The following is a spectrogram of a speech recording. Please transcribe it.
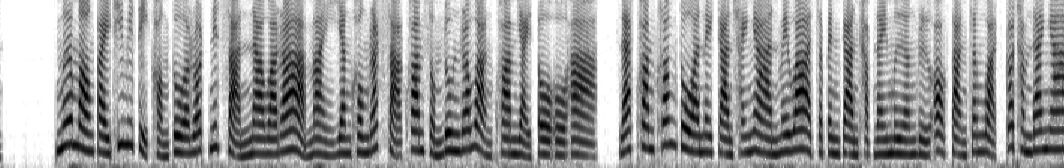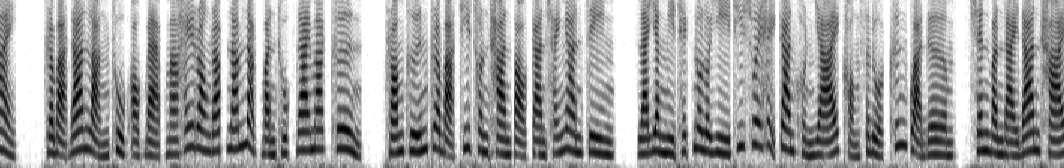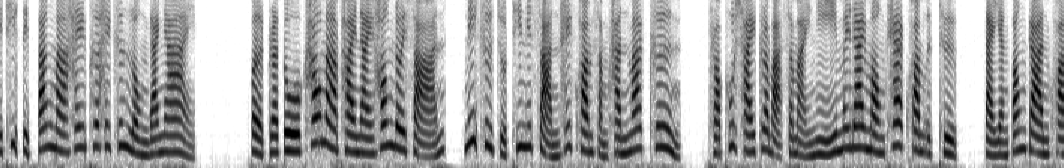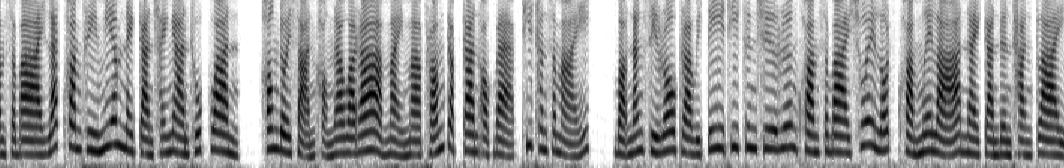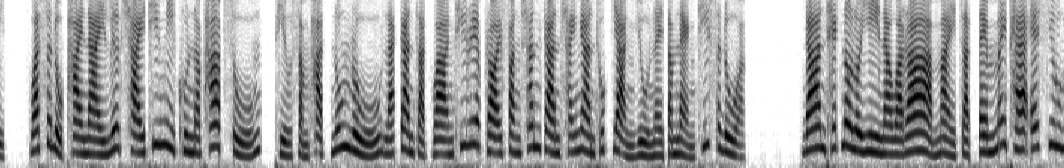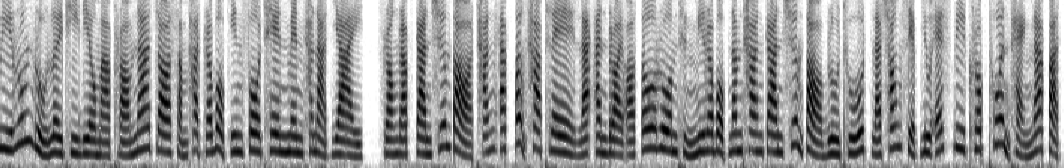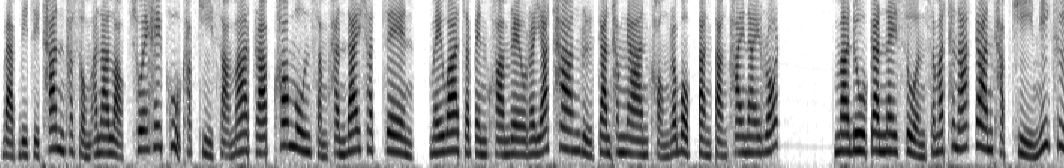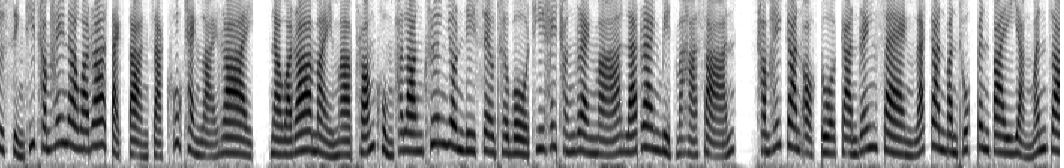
เมื่อมองไปที่มิติของตัวรถนิสสันนาวาร่าใหม่ยังคงรักษาความสมดุลระหว่างความใหญ่โต OR และความคล่องตัวในการใช้งานไม่ว่าจะเป็นการขับในเมืองหรือออกต่างจังหวัดก็ทำได้ง่าย กระบะด้านหลังถูกออกแบบมาให้รองรับน้ำหนักบรรทุกได้มากขึ้น พร้อมพื้นกระบะที่ทนทานต่อการใช้งานจริง และยังมีเทคโนโลยีที่ช่วยให้การขนย้ายของสะดวกขึ้นกว่าเดิม เช่นบันไดด้านท้ายที่ติดตั้งมาให้เพื่อให้ขึ้นลงได้ง่าย เปิดประตูเข้ามาภายในห้องโดยสาร นี่คือจุดที่นิสสันให้ความสำคัญมากขึ้น เพราะผู้ใช้กระบะสมัยนี้ไม่ได้มองแค่ความอึดถึก แต่ยังต้องการความสบายและความพรีเมียมในการใช้งานทุกวัน ห้องโดยสารของนาวาร่าใหม่มาพร้อมกับการออกแบบที่ทันสมัย เบาะนั่งซีโร่กราวิตี้ที่ขึ้นชื่อเรื่องความสบายช่วยลดความเมื่อยล้าในการเดินทางไกล วัสดุภายในเลือกใช้ที่มีคุณภาพสูง ผิวสัมผัสนุ่มหรู และการจัดวางที่เรียบร้อยฟังก์ชันการใช้งานทุกอย่างอยู่ในตำแหน่งที่สะดวก ด้านเทคโนโลยีนาวาร่าใหม่จัดเต็มไม่แพ้ SUV รุ่นหรูเลยทีเดียวมาพร้อมหน้าจอสัมผัสระบบ Infotainment ขนาดใหญ่ รองรับการเชื่อมต่อทั้ง Apple CarPlay และ Android Auto รวมถึงมีระบบนำทางการเชื่อมต่อ Bluetooth และช่องเสียบ USB ครบถ้วนแผงหน้าปัดแบบดิจิทัล ผสมอนาล็อกช่วยให้ผู้ขับขี่สามารถรับข้อมูลสำคัญได้ชัดเจน ไม่ว่าจะเป็นความเร็วระยะทางหรือการทำงานของระบบต่างๆ ภายในรถ มาดูกันในส่วนสมรรถนะการขับขี่นี่คือสิ่งที่ทำให้นาวาร่าแตกต่างจากคู่แข่งหลายราย นาวาร่าใหม่มาพร้อมขุมพลังเครื่องยนต์ดีเซลเทอร์โบที่ให้ทั้งแรงม้าและแรงบิดมหาศาลทำให้การออกตัวการเร่งแซงและการบรรทุกเป็นไปอย่างมั่นใจ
